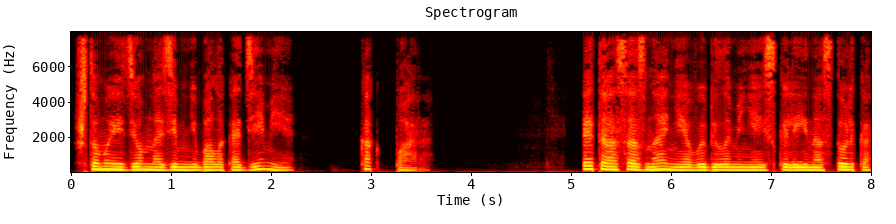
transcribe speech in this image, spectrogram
что мы идем на зимний бал академии как пара. Это осознание выбило меня из колеи настолько,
